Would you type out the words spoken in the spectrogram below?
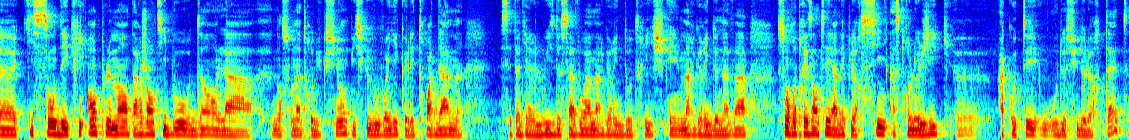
euh, qui sont décrits amplement par Jean Thibault dans, la, dans son introduction, puisque vous voyez que les trois dames, c'est-à-dire Louise de Savoie, Marguerite d'Autriche et Marguerite de Navarre, sont représentées avec leur signe astrologique euh, à côté ou au-dessus de leur tête,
